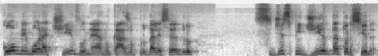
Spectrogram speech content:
comemorativo, né? No caso, para o D'Alessandro se despedir da torcida.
